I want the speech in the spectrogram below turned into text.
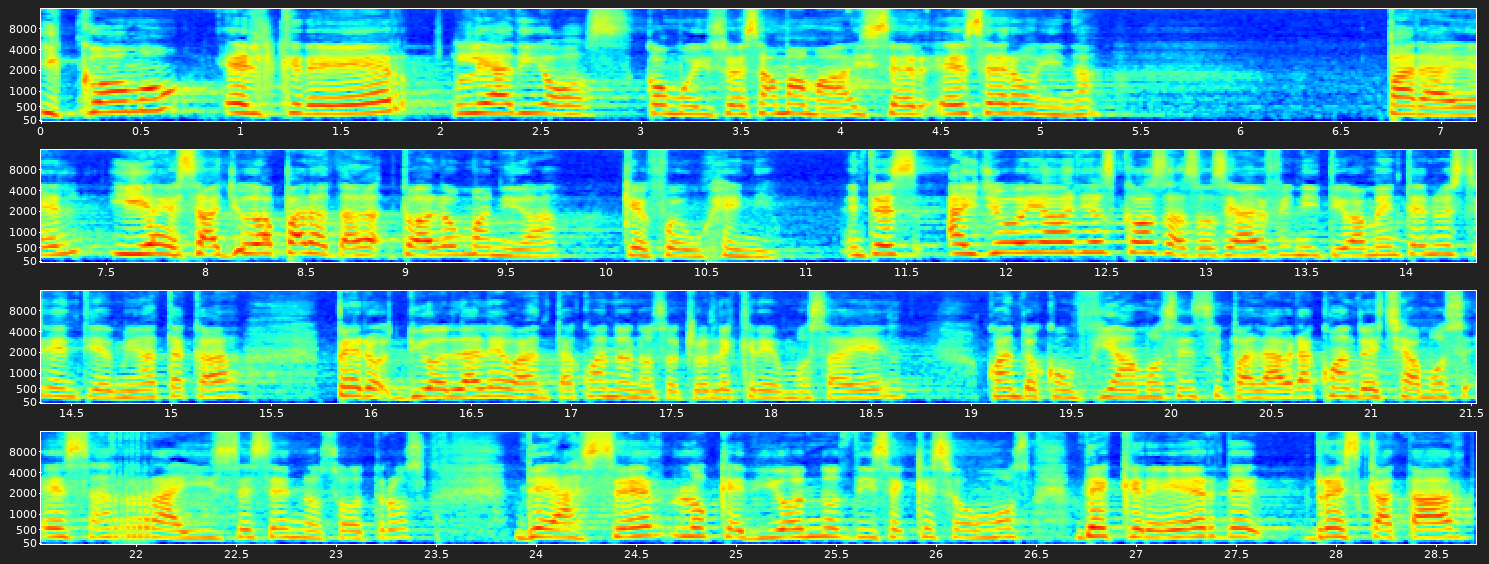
Y cómo el creerle a Dios, como hizo esa mamá y ser esa heroína, para él y esa ayuda para toda la humanidad, que fue un genio. Entonces, ahí yo veía varias cosas, o sea, definitivamente nuestra identidad es muy atacada, pero Dios la levanta cuando nosotros le creemos a Él, cuando confiamos en su palabra, cuando echamos esas raíces en nosotros de hacer lo que Dios nos dice que somos, de creer, de rescatar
